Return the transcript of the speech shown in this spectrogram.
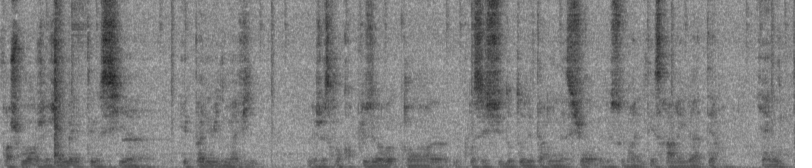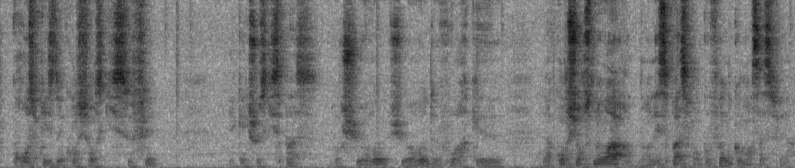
Franchement, j'ai jamais été aussi euh, épanoui de ma vie mais je serai encore plus heureux quand euh, le processus d'autodétermination et de souveraineté sera arrivé à terme. Il y a une grosse prise de conscience qui se fait, il y a quelque chose qui se passe. Donc je suis heureux, je suis heureux de voir que la conscience noire dans l'espace francophone commence à se faire.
